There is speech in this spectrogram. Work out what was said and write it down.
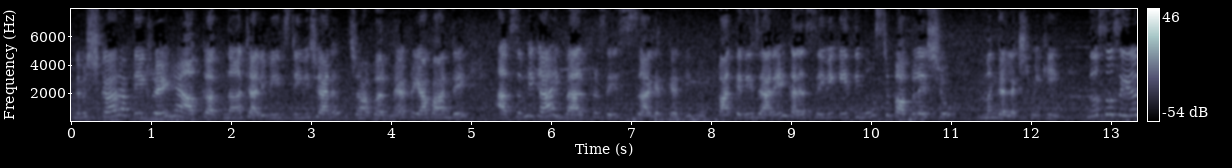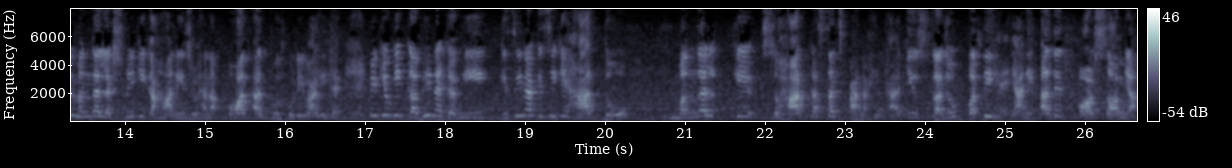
देख रहे हैं आपका अपना टेलीवीज टीवी चैनल जहाँ पर मैं प्रिया पांडे, आप सभी का एक बार फिर से स्वागत करती हूँ। बात करने जा रहे हैं कलर्स टीवी के the most popular show, Mangal Lakshmi की। दोस्तों सीरियल मंगल लक्ष्मी की कहानी जो है ना, बहुत अद्भुत होने वाली है। क्योंकि कभी न कभी, किसी न किसी के हाथ तो मंगल के सुहाग का सच आना ही था, कि उसका जो पति है, यानी आदित्य और सौम्या,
